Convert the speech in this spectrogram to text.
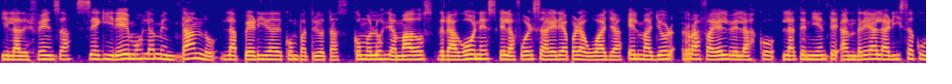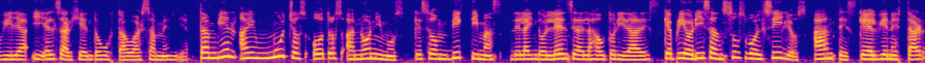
y la defensa, seguiremos lamentando la pérdida de compatriotas como los llamados dragones de la Fuerza Aérea Paraguaya, el mayor Rafael Velasco, la teniente Andrea Larisa Cubilla y el sargento Gustavo Arzamendia. También hay muchos otros anónimos que son víctimas de la indolencia de las autoridades, que priorizan sus bolsillos antes que el bienestar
